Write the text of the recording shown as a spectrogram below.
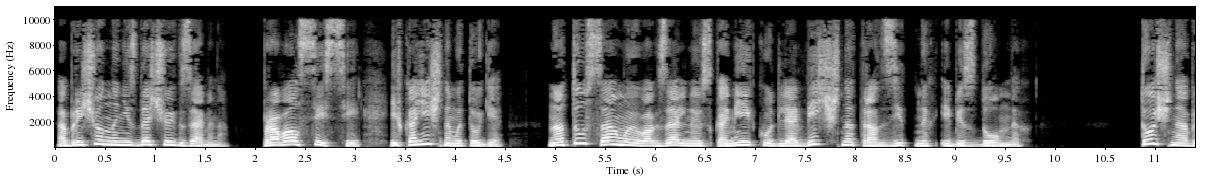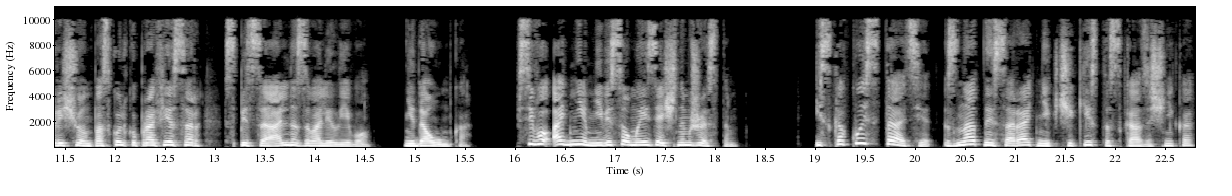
обречен на несдачу экзамена провал сессии и в конечном итоге на ту самую вокзальную скамейку для вечно транзитных и бездомных. Точно обречен, поскольку профессор специально завалил его, недоумка, всего одним невесомо изящным жестом. И с какой стати знатный соратник чекиста-сказочника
